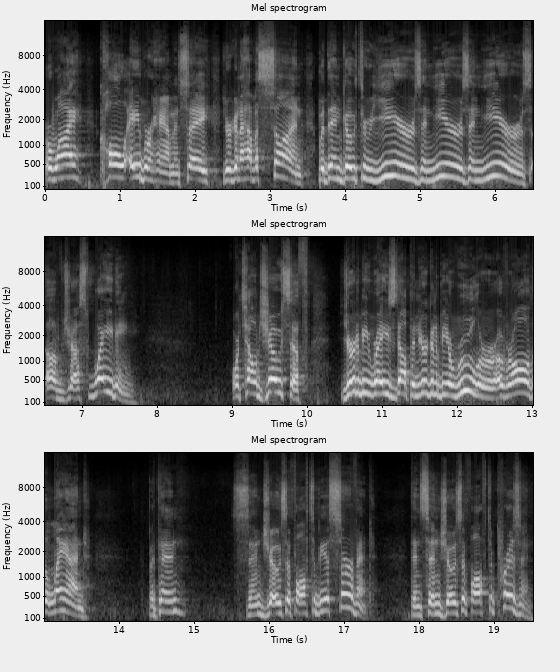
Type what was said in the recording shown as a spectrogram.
or why call Abraham and say you're going to have a son, but then go through years and years and years of just waiting? Or tell Joseph you're going to be raised up and you're going to be a ruler over all the land, but then send Joseph off to be a servant, then send Joseph off to prison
